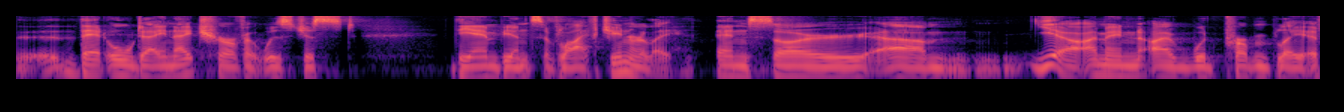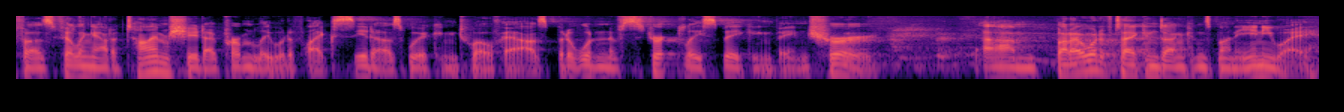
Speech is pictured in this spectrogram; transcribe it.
uh, that all day nature of it was just the ambience of life generally. And so, um, yeah, I mean, I would probably, if I was filling out a timesheet, I probably would have like said I was working 12 hours, but it wouldn't have strictly speaking been true. Um, but I would have taken Duncan's money anyway.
